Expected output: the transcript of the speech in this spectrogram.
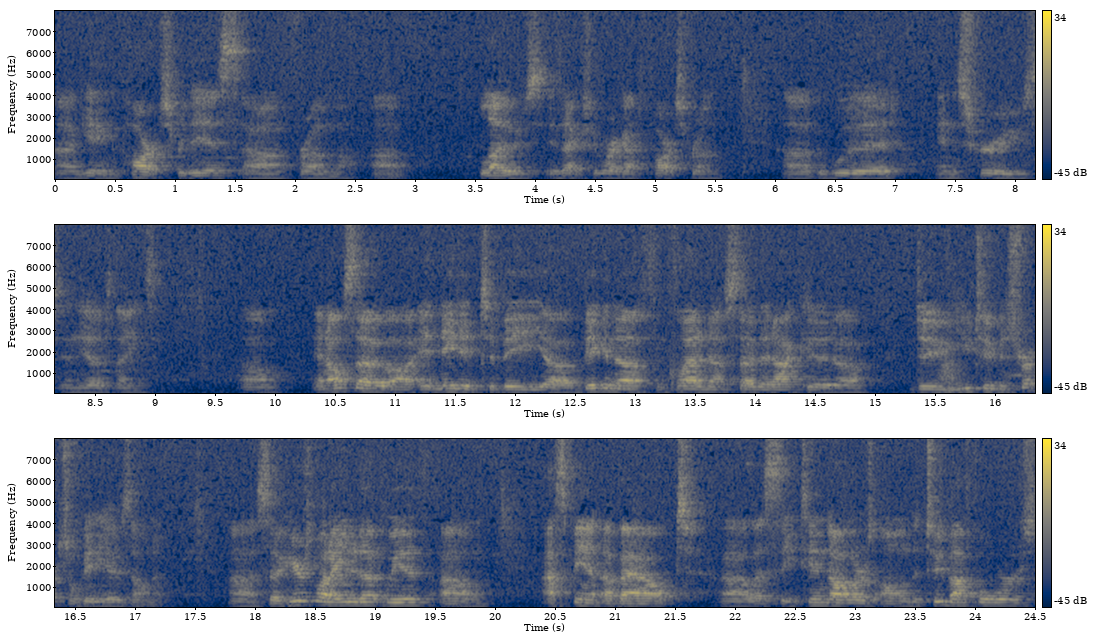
uh, getting the parts for this uh, from uh, Lowe's is actually where I got the parts from. Uh, the wood and the screws and the other things. Um, and also it needed to be big enough and flat enough so that I could do YouTube instructional videos on it. Uh, so here's what I ended up with. Um, I spent about, uh, let's see, $10 on the 2x4s,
